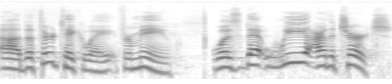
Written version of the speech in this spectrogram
uh, the third takeaway for me was that we are the church.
